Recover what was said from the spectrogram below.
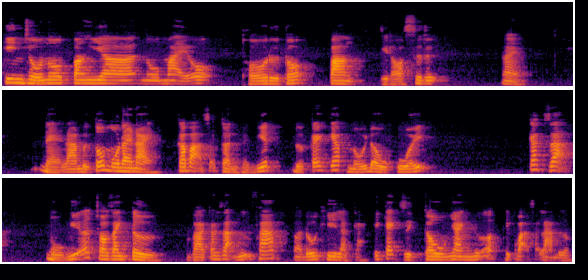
kinjo no panya no mae o toru to bằng gì đó sư rự này để làm được tốt môn này này các bạn sẽ cần phải biết được cách ghép nối đầu cuối các dạng bổ nghĩa cho danh từ và các dạng ngữ pháp và đôi khi là cả cái cách dịch câu nhanh nữa thì các bạn sẽ làm được.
